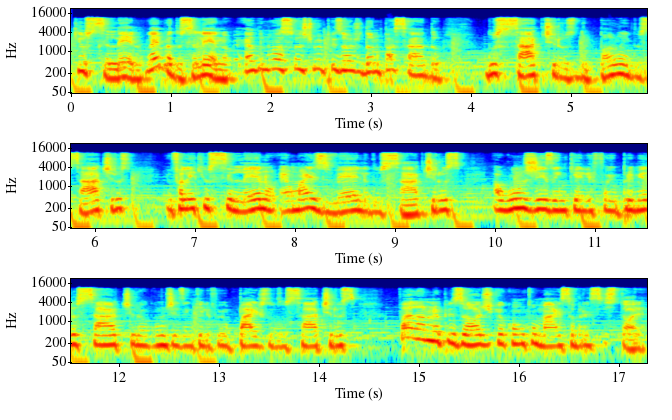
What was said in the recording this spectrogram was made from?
que o Sileno, lembra do Sileno? É do nosso último episódio do ano passado, dos sátiros, do Pan e dos sátiros. Eu falei que o Sileno é o mais velho dos sátiros. Alguns dizem que ele foi o primeiro sátiro, alguns dizem que ele foi o pai de todos os sátiros. Vai lá no episódio que eu conto mais sobre essa história.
